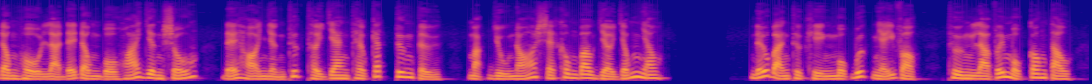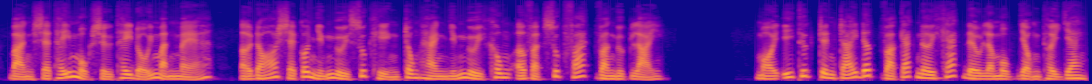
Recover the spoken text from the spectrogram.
đồng hồ là để đồng bộ hóa dân số, để họ nhận thức thời gian theo cách tương tự, mặc dù nó sẽ không bao giờ giống nhau. Nếu bạn thực hiện một bước nhảy vọt, thường là với một con tàu, bạn sẽ thấy một sự thay đổi mạnh mẽ, ở đó sẽ có những người xuất hiện trong hàng những người không ở vạch xuất phát và ngược lại. Mọi ý thức trên trái đất và các nơi khác đều là một dòng thời gian,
